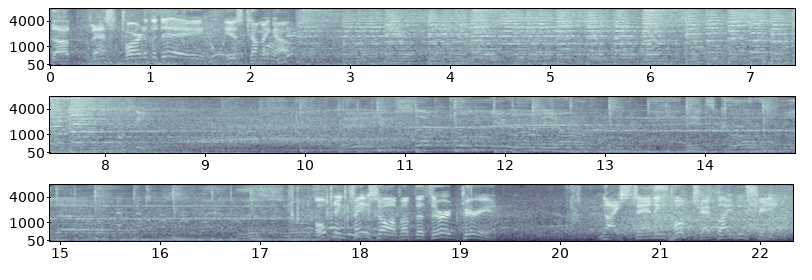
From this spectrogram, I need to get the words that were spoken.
The best part of the day is coming up. Opening faceoff of the third period. Nice standing poke check by Duchene.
